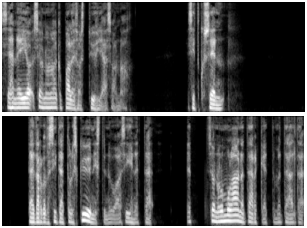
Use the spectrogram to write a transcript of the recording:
sehän ei ole, se on aika paljon sellaista tyhjää sanaa. Sitten kun sen, tämä ei tarkoita sitä, että olisi kyynistynyt, vaan siihen, että, että se on ollut mulle aina tärkeää, että mä täältä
